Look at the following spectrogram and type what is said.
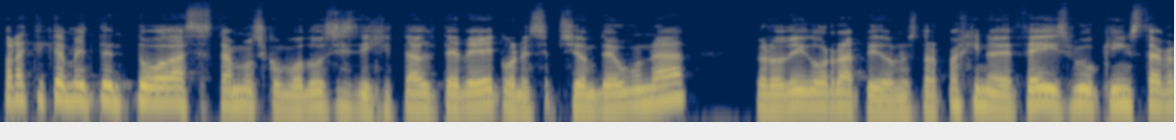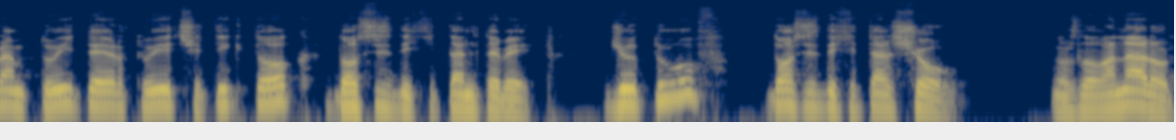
prácticamente en todas estamos como Dosis Digital TV, con excepción de una, pero digo rápido, nuestra página de Facebook, Instagram, Twitter, Twitch y TikTok, Dosis Digital TV. YouTube, Dosis Digital Show. Nos lo ganaron,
